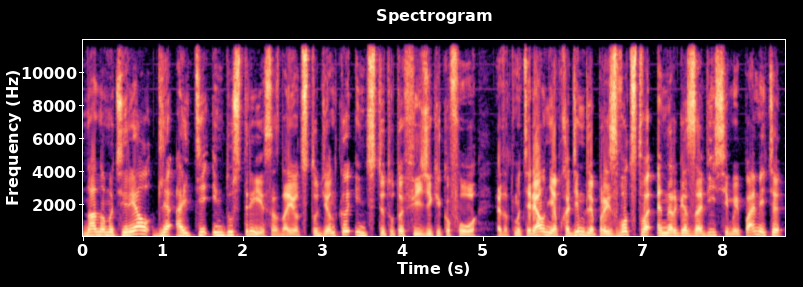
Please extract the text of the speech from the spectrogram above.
Наноматериал для IT-индустрии создает студентка Института физики КФУ. Этот материал необходим для производства энергозависимой памяти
